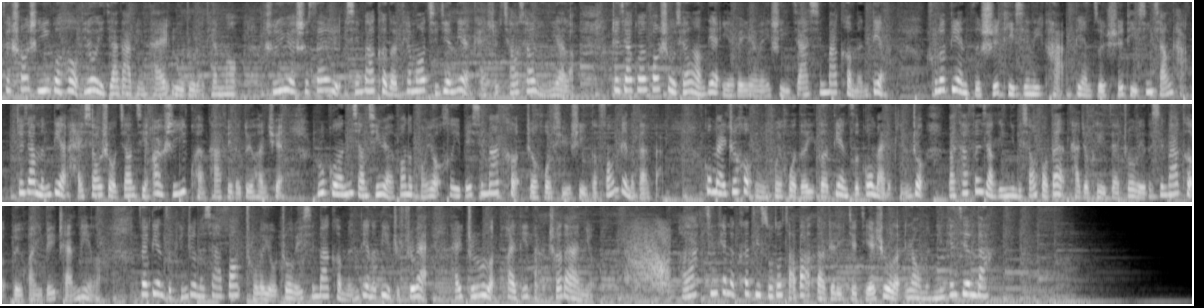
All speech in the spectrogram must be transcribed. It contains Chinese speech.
在双十一过后，又一家大品牌入驻了天猫。十一月十三日，星巴克的天猫旗舰店开始悄悄营业了。这家官方授权网店也被认为是一家星巴克门店。除了电子实体心理卡、电子实体心享卡，这家门店还销售将近二十一款咖啡的兑换券。如果你想请远方的朋友喝一杯星巴克，这或许是一个方便的办法。购买之后，你会获得一个电子购买的凭证，把它分享给你的小伙伴，他就可以在周围的星巴克兑换一杯产品了。在电子凭证的下方，除了有周围星巴克门店的地址之外，还植入了快递打车的按钮。好啦，今天的科技速读早报到这里就结束了，让我们明天见吧。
